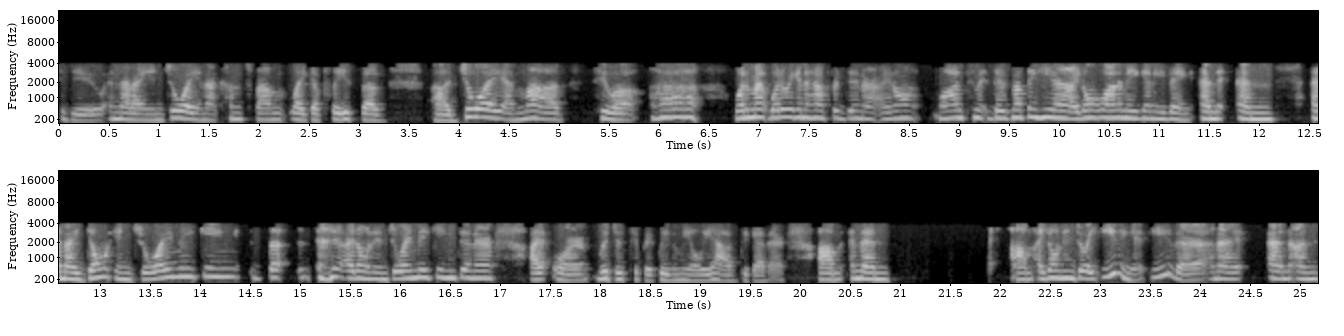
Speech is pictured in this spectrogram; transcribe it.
to do and that I enjoy, and that comes from like a place of uh, joy and love to a, uh, what am I, what are we going to have for dinner? I don't want to, make, there's nothing here. I don't want to make anything. And, and, and I don't enjoy making the, I don't enjoy making dinner, I, or, which is typically the meal we have together. Um, and then, um, I don't enjoy eating it either. And I, and I'm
